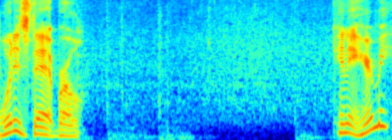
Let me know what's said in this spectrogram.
What is that, bro? Can it hear me?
